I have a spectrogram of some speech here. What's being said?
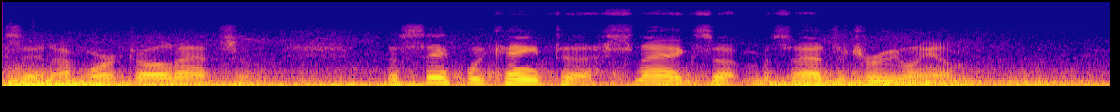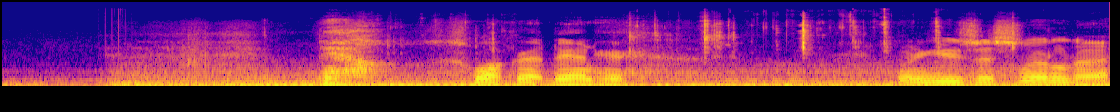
I said, I've worked all that. so let's see if we can't uh, snag something besides a tree limb. Now, let's walk right down here. I'm going to use this little uh,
